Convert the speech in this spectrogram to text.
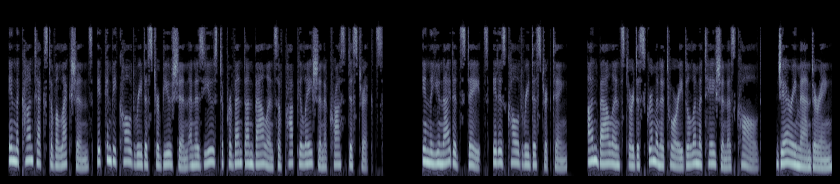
In the context of elections, it can be called redistribution and is used to prevent unbalance of population across districts. In the United States, it is called redistricting. Unbalanced or discriminatory delimitation is called gerrymandering.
